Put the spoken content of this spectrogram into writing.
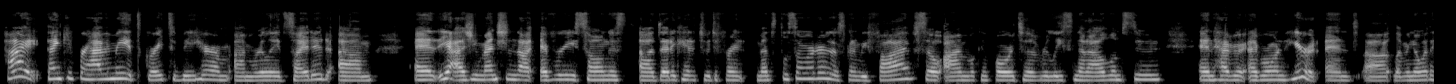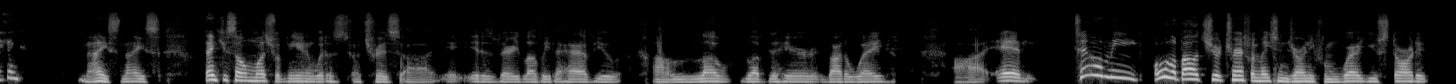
Hi, thank you for having me. It's great to be here. I'm I'm really excited. Um, and yeah, as you mentioned, that every song is uh, dedicated to a different mental disorder. There's going to be five, so I'm looking forward to releasing that album soon and having everyone hear it and uh, let me know what they think. Nice, nice. Thank you so much for being with us, uh, Trish. Uh, it, it is very lovely to have you. Uh, love, love to hear. By the way, uh, and tell me all about your transformation journey from where you started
